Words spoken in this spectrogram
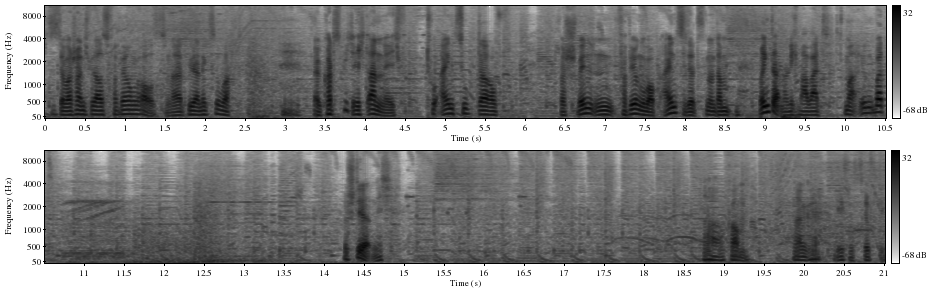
Das ist ja wahrscheinlich wieder aus Verwirrung raus und hat wieder nichts gemacht. Er kotzt mich echt an. Ich tue einen Zug darauf verschwenden, Verwirrung überhaupt einzusetzen und dann bringt das noch nicht mal was. Mal irgendwas. Versteht nicht. Ah, komm. Danke. Nächstes trifft dich.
